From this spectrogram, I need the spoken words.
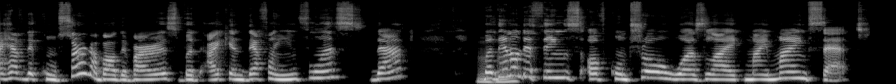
I have the concern about the virus but i can definitely influence that but mm-hmm. then on the things of control was like my mindset,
